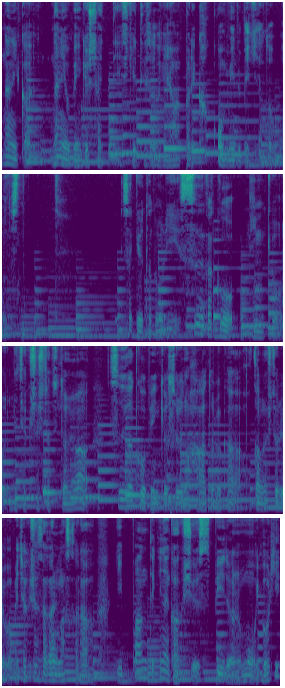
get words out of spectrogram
何か何を勉強したいって意思決定した時にはやっぱり過去を見るべきだと思うんですね。さっき言った通り数学を勉強めちゃくちゃした人には数学を勉強するのハードルが他の人よりはめちゃくちゃ下がりますから一般的な学習スピードよりもより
